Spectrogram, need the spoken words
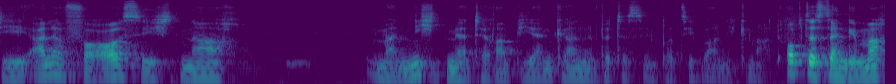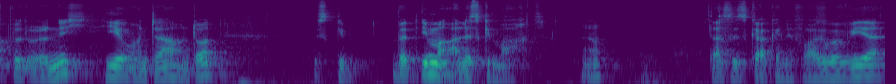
die aller Voraussicht nach man nicht mehr therapieren kann, dann wird das im Prinzip auch nicht gemacht. Ob das dann gemacht wird oder nicht, hier und da und dort, es gibt, wird immer alles gemacht. Ja? Das ist gar keine Frage. Aber wir,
